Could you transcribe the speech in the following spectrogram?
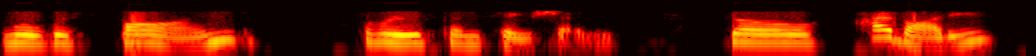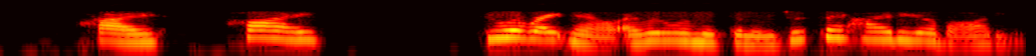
will respond through sensations. So, hi body. Hi. Hi. Do it right now. Everyone listening, just say hi to your body.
